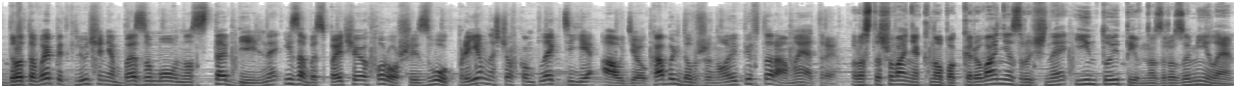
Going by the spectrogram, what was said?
Дротове підключення безумовно стабільне і забезпечує хороший звук. Приємно, що в комплекті є аудіокабель довжиною 1,5 метри. Розташування кнопок керування зручне і інтуїтивно зрозуміле.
